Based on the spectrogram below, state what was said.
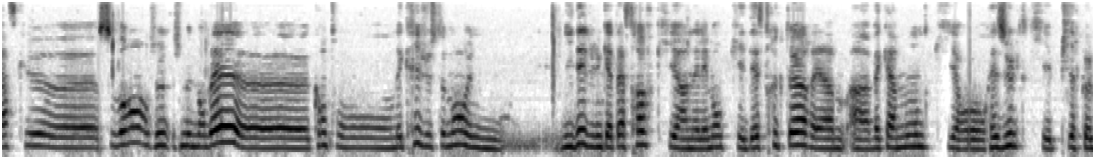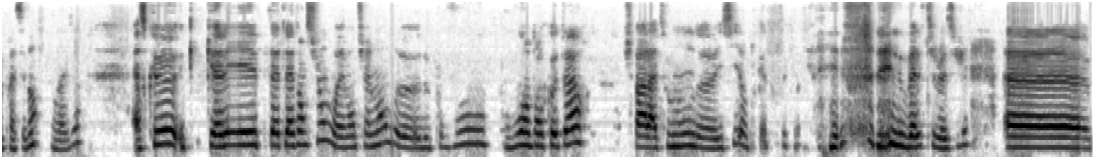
parce que euh, souvent, je, me demandais, euh, quand on, écrit justement l'idée d'une catastrophe qui est un élément qui est destructeur et avec un monde qui en résulte qui est pire que le précédent, on va dire, est-ce que quelle est peut-être l'attention éventuellement de, de, pour vous, pour vous en tant qu'auteur, je parle à tout le monde euh, ici, en tout cas tous ceux qui ont des nouvelles sur le sujet. Euh,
